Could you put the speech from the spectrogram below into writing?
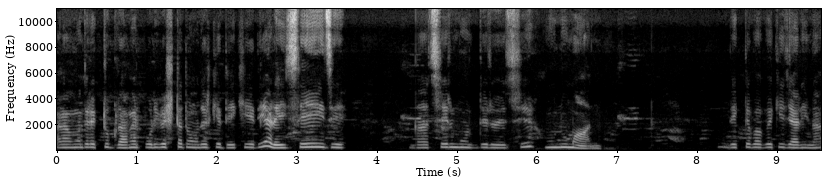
আর আমাদের একটু গ্রামের পরিবেশটা তোমাদেরকে দেখিয়ে দিই। আর এই সেই যে গাছের মধ্যে রয়েছে হনুমান। দেখতে পাবে কি জানি না।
